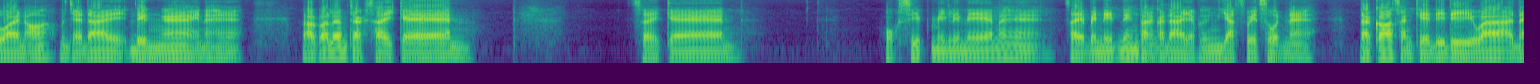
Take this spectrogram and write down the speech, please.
ด้วยเนาะมันจะได้ดึงง่ายนะฮะ เราก็เริ่มจากใส่แกน ใส่แกน 60มิลลิเมตรนะฮะ ใส่ไปนิดนึงก่อนก็ได้ อย่าเพิ่งยัดไปสุดนะ แล้วก็สังเกตดีๆ ว่าอันไหน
